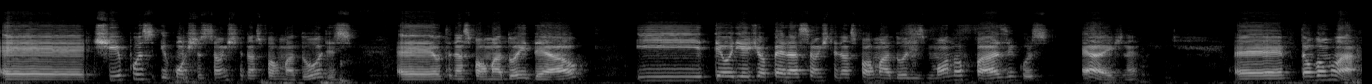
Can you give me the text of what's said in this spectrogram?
É, tipos e construção de transformadores, é, o transformador ideal e teoria de operação de transformadores monofásicos reais, né? É, então vamos lá.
